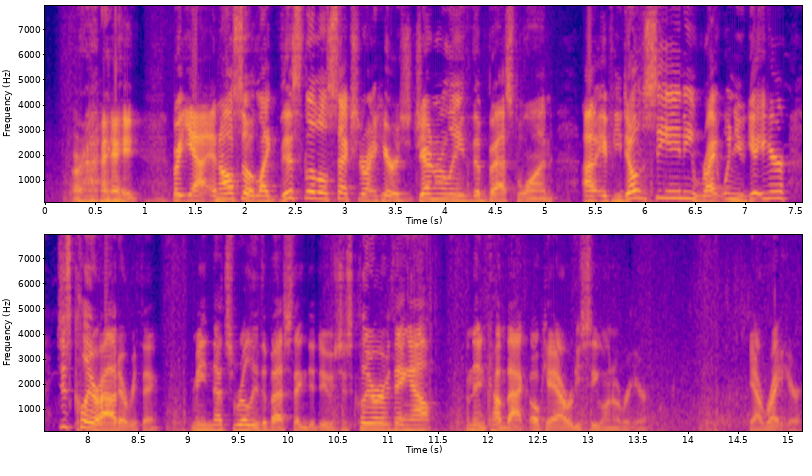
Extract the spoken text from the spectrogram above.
All right. But yeah, and also, like, this little section right here is generally the best one. Uh, if you don't see any right when you get here, just clear out everything. I mean, that's really the best thing to do, is just clear everything out, and then come back. Okay, I already see one over here. Yeah, right here.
